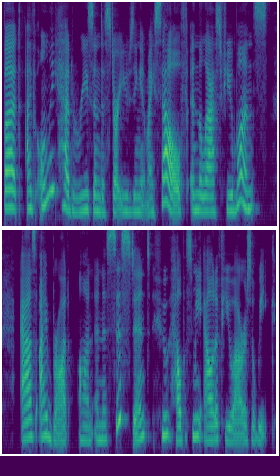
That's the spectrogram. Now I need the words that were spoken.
but I've only had reason to start using it myself in the last few months as I brought on an assistant who helps me out a few hours a week.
